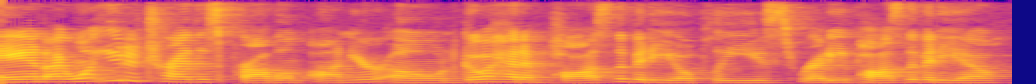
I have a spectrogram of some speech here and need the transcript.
and I want you to try this problem on your own. Go ahead and pause the video, please. Ready? Pause the video.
